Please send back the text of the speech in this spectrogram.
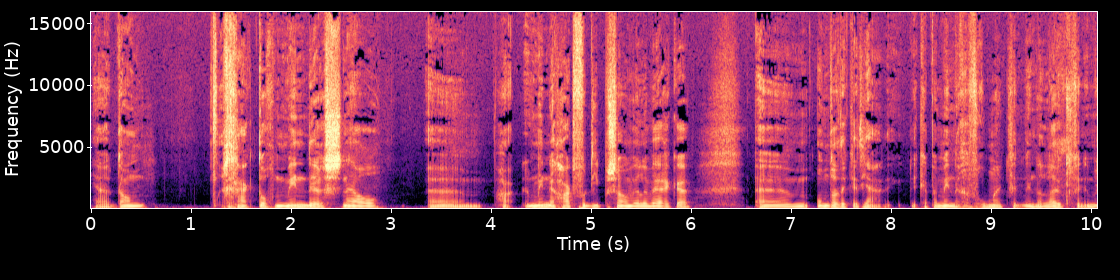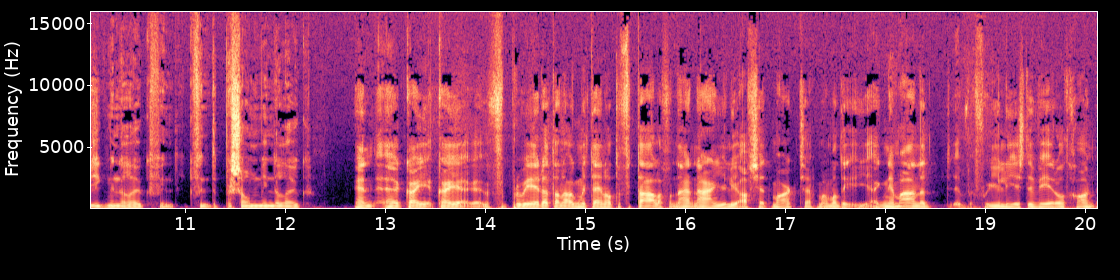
ja, dan ga ik toch minder snel, um, minder hard voor die persoon willen werken. Um, omdat ik het, ja, ik heb een minder gevoel mee. Ik vind het minder leuk. Ik vind de muziek minder leuk. Ik vind, ik vind de persoon minder leuk. En uh, kan je, kan je, eh, probeer je dat dan ook meteen al te vertalen van naar, naar jullie afzetmarkt, zeg maar? Want ik, ik neem aan dat voor jullie is de wereld gewoon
